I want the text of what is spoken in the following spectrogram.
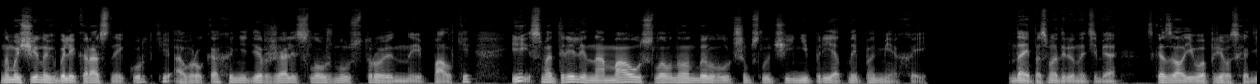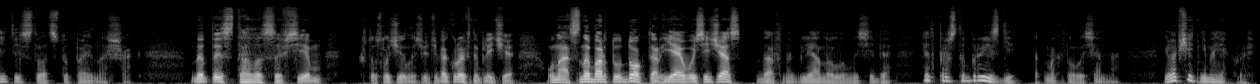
На мужчинах были красные куртки, а в руках они держали сложно устроенные палки и смотрели на Мау, словно он был в лучшем случае неприятной помехой. — Дай посмотрю на тебя, — сказал его превосходительство, отступая на шаг. — Да ты стала совсем что случилось? У тебя кровь на плече. У нас на борту доктор. Я его сейчас... Дафна глянула на себя. — Это просто брызги, — отмахнулась она. — И вообще это не моя кровь.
